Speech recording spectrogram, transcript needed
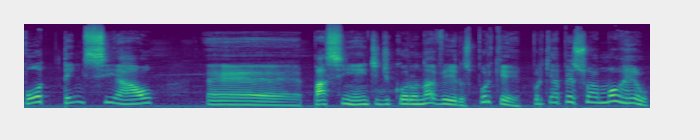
potencial é, paciente de coronavírus. Por quê? Porque a pessoa morreu.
